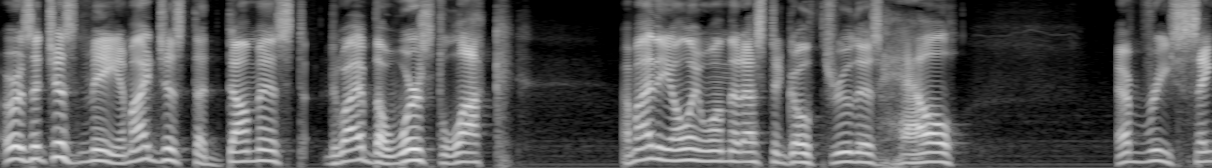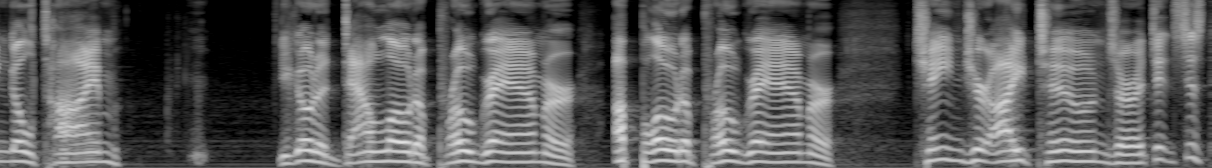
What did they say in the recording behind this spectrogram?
Or is it just me? Am I just the dumbest? Do I have the worst luck? Am I the only one that has to go through this hell every single time? You go to download a program or upload a program or change your iTunes or it, it's just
